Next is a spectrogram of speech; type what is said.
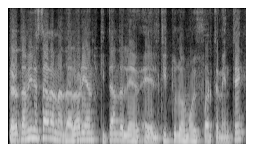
pero también está The Mandalorian quitándole el título muy fuertemente.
